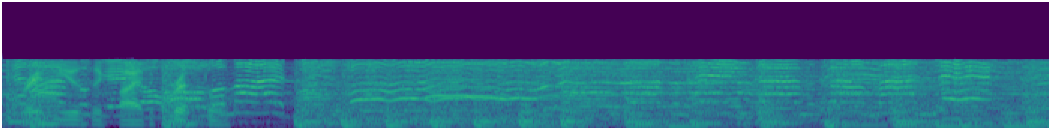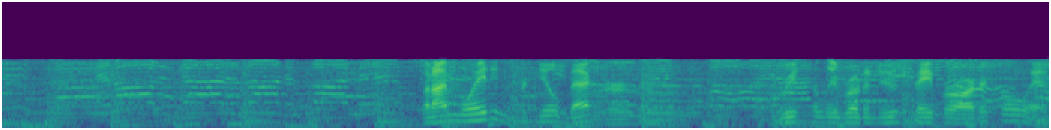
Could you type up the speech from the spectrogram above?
some great music by the Crystals. But I'm waiting for Neil Becker, who recently wrote a newspaper article and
